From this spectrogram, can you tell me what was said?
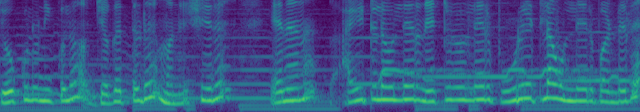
ಜೋಕುಲು ನಿಕುಲು ಜಗತ್ತುಡು ಮನುಷ್ಯರು ಏನನ ಐಟಲ ಉಲ್ಲೇರು ನೆಟ್ಟಲ ಉಲ್ಲೇರು ಪೂರೇಟ್ಲ ಉಲ್ಲೇರು ಪಂಡದು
